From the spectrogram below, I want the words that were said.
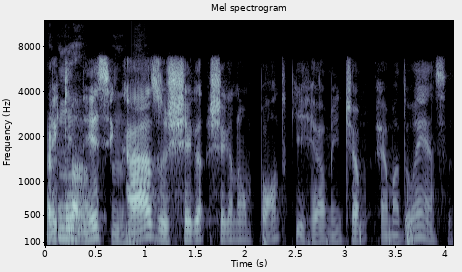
Acumula... É que nesse hum. caso chega, chega num ponto que realmente é, é uma doença.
